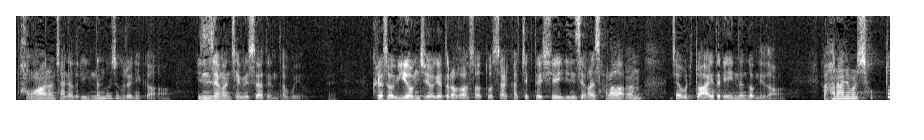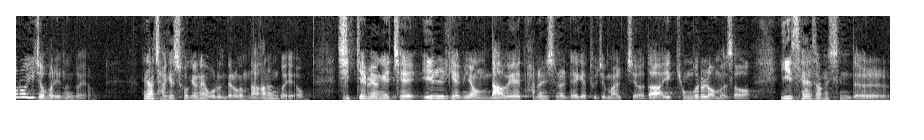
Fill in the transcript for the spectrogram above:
방황하는 자녀들이 있는 거죠. 그러니까 인생은 재밌어야 된다고요. 그래서 위험 지역에 들어가서 또 셀카 찍듯이 인생을 살아가는 이제 우리 또 아이들이 있는 겁니다. 그러니까 하나님을 속도로 잊어버리는 거예요. 그냥 자기 소견에 오른 대로 나가는 거예요. 10계명의 제1계명 나 외에 다른 신을 내게 두지 말지어다 이 경고를 넘어서 이 세상 신들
